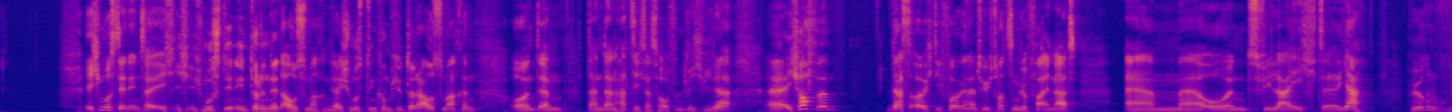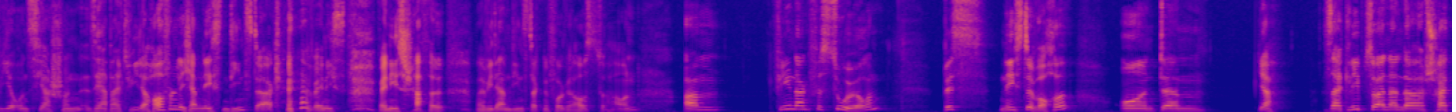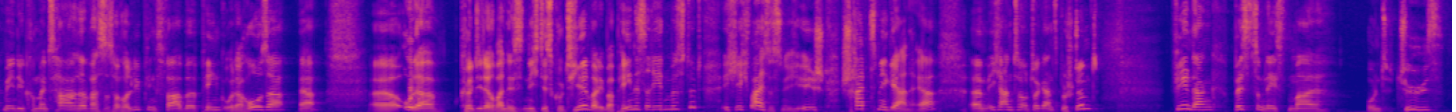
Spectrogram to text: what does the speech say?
ich muss den Inter ich, ich, ich, muss den Internet ausmachen, ja, ich muss den Computer ausmachen und ähm, dann, dann hat sich das hoffentlich wieder. Äh, ich hoffe, dass euch die Folge natürlich trotzdem gefallen hat. Ähm, äh, und vielleicht, äh, ja, hören wir uns ja schon sehr bald wieder. Hoffentlich am nächsten Dienstag, wenn ich es wenn ich's schaffe, mal wieder am Dienstag eine Folge rauszuhauen. Ähm, vielen Dank fürs Zuhören. Bis nächste Woche. Und ähm, ja, seid lieb zueinander. Schreibt mir in die Kommentare, was ist eure Lieblingsfarbe, pink oder rosa. Ja. Äh, oder könnt ihr darüber nicht diskutieren, weil ihr über Penisse reden müsstet? Ich, ich weiß es nicht. Schreibt es mir gerne. Ja. Ähm, ich antworte ganz bestimmt. Vielen Dank. Bis zum nächsten Mal und tschüss.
